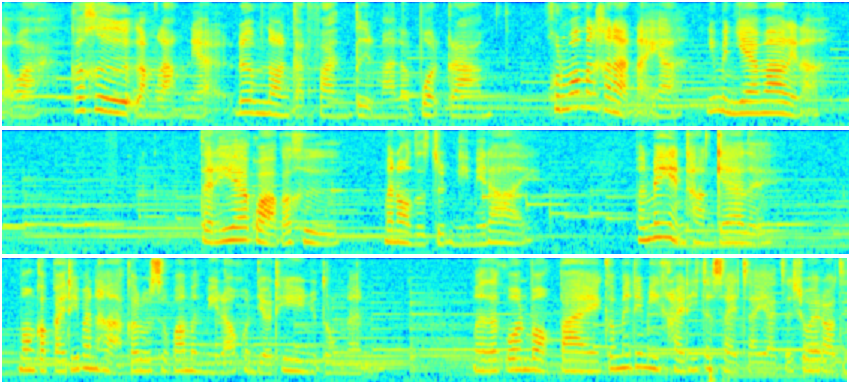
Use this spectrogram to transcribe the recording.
แล้วอะก็คือหลังๆเนี่ยเริ่มนอนกัดฟันตื่นมาแล้วปวดกราม คุณว่ามันขนาดไหนอะนี่มันแย่มากเลยนะ แต่ที่แย่กว่าก็คือ มันออกจากจุดนี้ไม่ได้ มันไม่เห็นทางแก้เลย มองกลับไปที่ปัญหาก็รู้สึกว่ามันมีเราคนเดียวที่ยืนอยู่ตรงนั้น เหมือนตะโกนบอกไปก็ไม่ได้มีใครที่จะใส่ใจอยากจะช่วยเราจ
